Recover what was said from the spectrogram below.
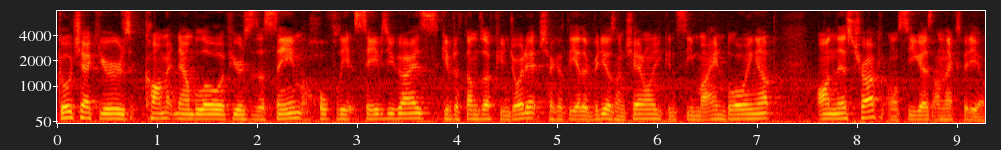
Go check yours. Comment down below if yours is the same. Hopefully it saves you guys. Give it a thumbs up if you enjoyed it. Check out the other videos on channel. You can see mine blowing up on this truck. And we'll see you guys on the next video.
